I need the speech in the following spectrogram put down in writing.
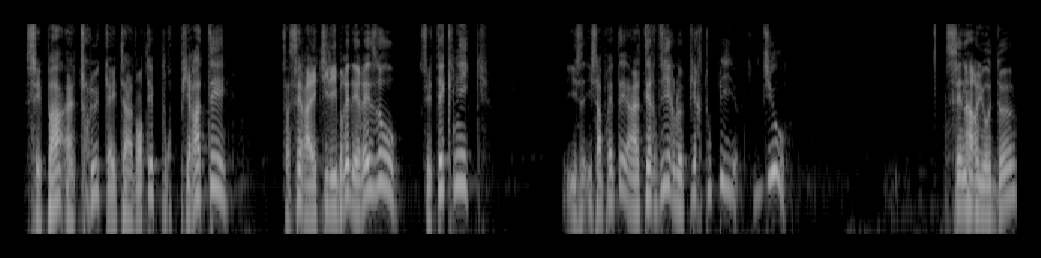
c'est pas un truc qui a été inventé pour pirater. Ça sert à équilibrer des réseaux. C'est technique il, s'apprêtait à interdire le peer-to-peer. Idiot. Scénario 2,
